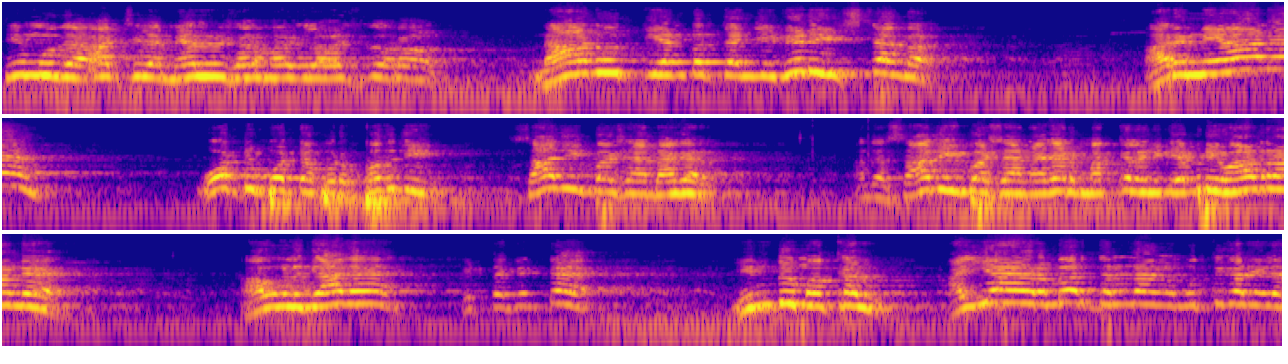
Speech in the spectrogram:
திமுக ஆட்சியில மேல்விசாரம் வச்சு வரும். நானூத்தி எண்பத்தஞ்சு வீடு இடிச்சிட்டாங்க. அருமையான ஓட்டு போட்ட ஒரு பகுதி சாதி பாஷா நகர். அந்த சாதிக் பாஷா நகர் மக்கள் இன்னைக்கு எப்படி வாழ்றாங்க? அவங்களுக்காக கிட்ட கிட்ட இந்து மக்கள் ஐயாயிரம் பேர் திரண்டாங்க முத்துக்கரையில.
